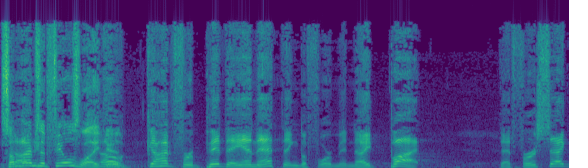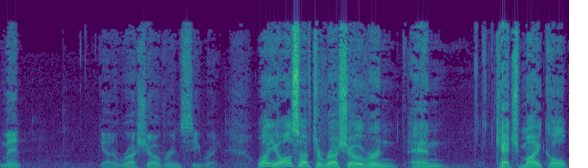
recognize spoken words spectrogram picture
Sometimes God- it feels like oh, it. God forbid they end that thing before midnight. But that first segment, got to rush over and see Ray. Well, you also have to rush over and, and catch Michael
